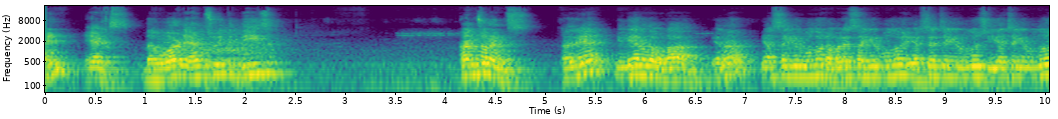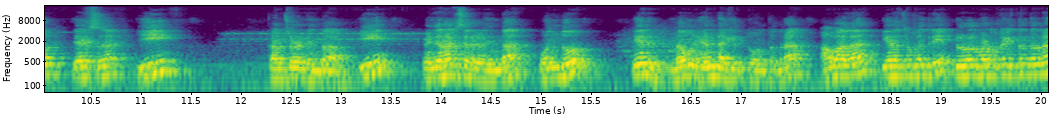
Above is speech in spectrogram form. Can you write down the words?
and X the word ends with these consonants ಅಂದ್ರೆ ಇಲ್ಲಿ ಏನದಾವಲ್ಲ? ಏನ? ಎಸ್ ಆಗಿರ್ಬೋದು ಡಬಲ್ ಎಸ್ ಆಗಿರ್ಬೋದು ಎಸ್ ಎಚ್ ಆಗಿರ್ಬೋದು ಸಿ ಎಚ್ ಆಗಿರ್ಬೋದು ಎಕ್ಸ್ ಈ ಕಾನ್ಸೋನೆಂಟ್ ಇಂದ ಈ ವ್ಯಂಜನಾಕ್ಷರಗಳಿಂದ ಒಂದು ಏನು? ನಾವು ಎಂಡ್ ಆಗಿತ್ತು ಅಂತಂದ್ರ, ಅವಾಗ ಏನ್ ಹಚ್ಬೇಕಂತ್ರಿ? ಪ್ಲೂರಲ್ ಮಾಡ್ಬೇಕಾಗಿತ್ತು ಅಂತಂದ್ರ?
